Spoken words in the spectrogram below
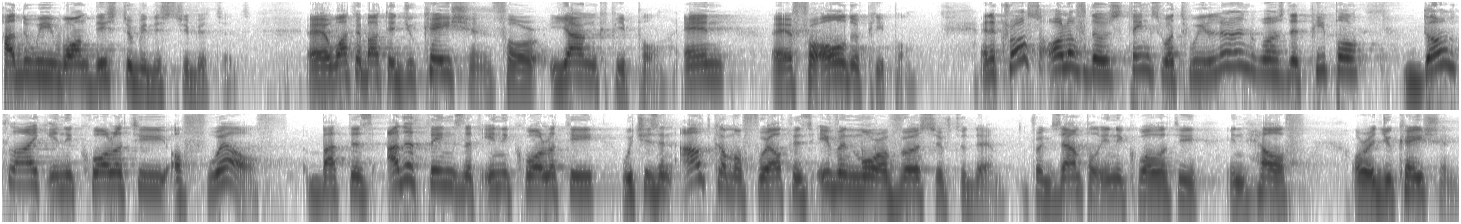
How do we want this to be distributed? Uh, what about education for young people and uh, for older people? And across all of those things, what we learned was that people don't like inequality of wealth, but there's other things that inequality, which is an outcome of wealth, is even more aversive to them. For example, inequality in health or education.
